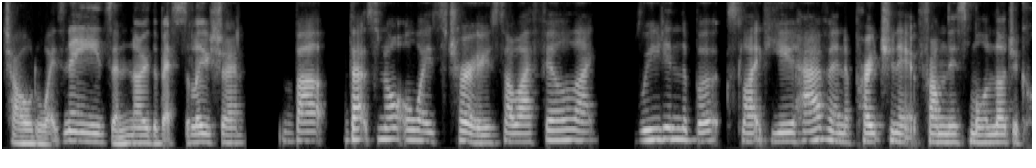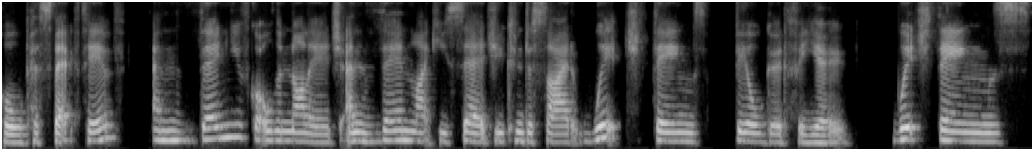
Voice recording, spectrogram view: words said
child always needs and know the best solution. But that's not always true. So I feel like reading the books like you have and approaching it from this more logical perspective. And then you've got all the knowledge. And then, like you said, you can decide which things feel good for you, which things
